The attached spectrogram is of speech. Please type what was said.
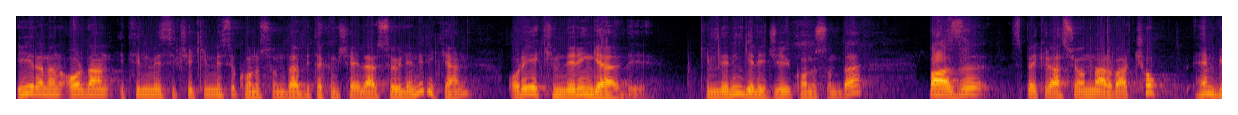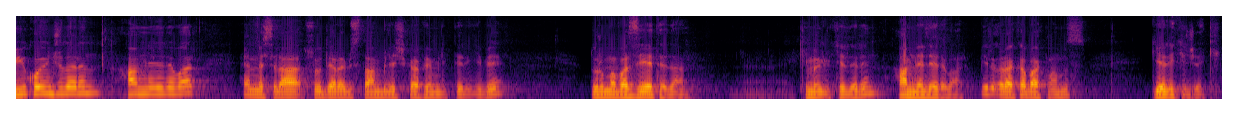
İran'ın oradan itilmesi, çekilmesi konusunda bir takım şeyler söylenir iken oraya kimlerin geldiği, kimlerin geleceği konusunda bazı spekülasyonlar var. Çok hem büyük oyuncuların hamleleri var hem mesela Suudi Arabistan, Birleşik Arap Emirlikleri gibi duruma vaziyet eden kimi ülkelerin hamleleri var. Bir Irak'a bakmamız gerekecek.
